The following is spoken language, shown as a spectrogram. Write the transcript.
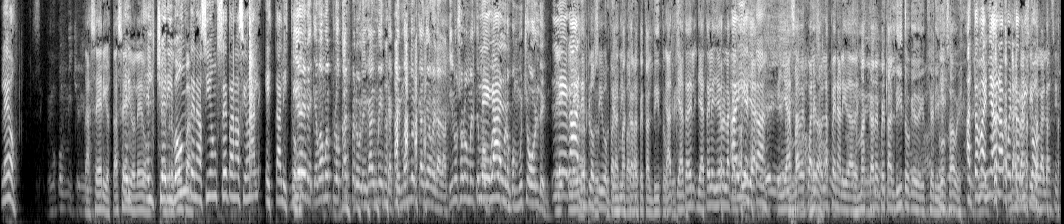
Leo. Está serio, está serio, el, Leo. el cheribón de Nación Z Nacional está listo. Viene, que vamos a explotar, pero legalmente, quemando el cañaveral. Aquí nosotros metemos Legal. fuego, pero con mucho orden. Legal. De explosivos Tú para ti, más papá. cara petardito Ya, que- ya te, ya te leyeron la Ahí cartilla está. y ya sabes cuáles son las penalidades. Es más cara de petardito que de cheribón, ¿sabes? Hasta mañana, Puerto Galvancito, Rico. galvancito.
